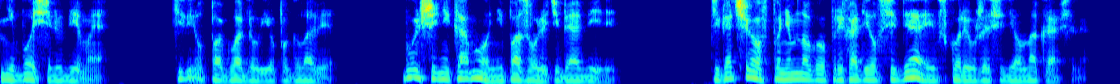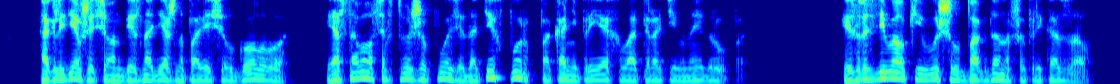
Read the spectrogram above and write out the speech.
«Не бойся, любимая». Кирилл погладил ее по голове. «Больше никому не позволю тебя обидеть». Тигачев понемногу приходил в себя и вскоре уже сидел на кафеле. Оглядевшись, он безнадежно повесил голову и оставался в той же позе до тех пор, пока не приехала оперативная группа. Из раздевалки вышел Богданов и приказал.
